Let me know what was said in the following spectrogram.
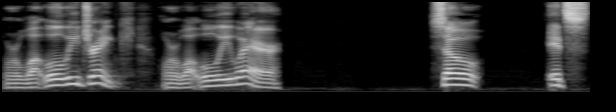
Or what will we drink? Or what will we wear? So it's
